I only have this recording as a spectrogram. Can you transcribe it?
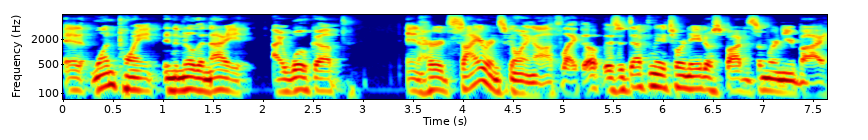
at one point in the middle of the night, I woke up and heard sirens going off like, oh, there's a, definitely a tornado spotted somewhere nearby.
